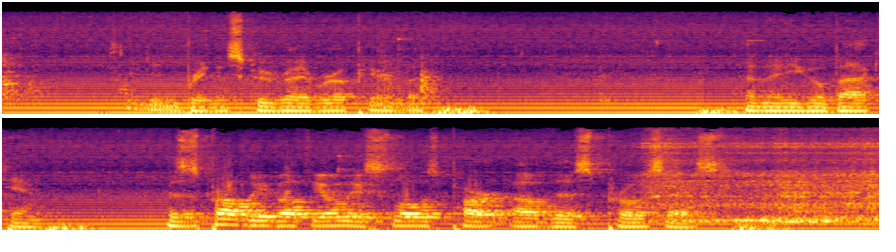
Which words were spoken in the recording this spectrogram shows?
I didn't bring a screwdriver up here, but. And then you go back in. This is probably about the only slowest part of this process.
